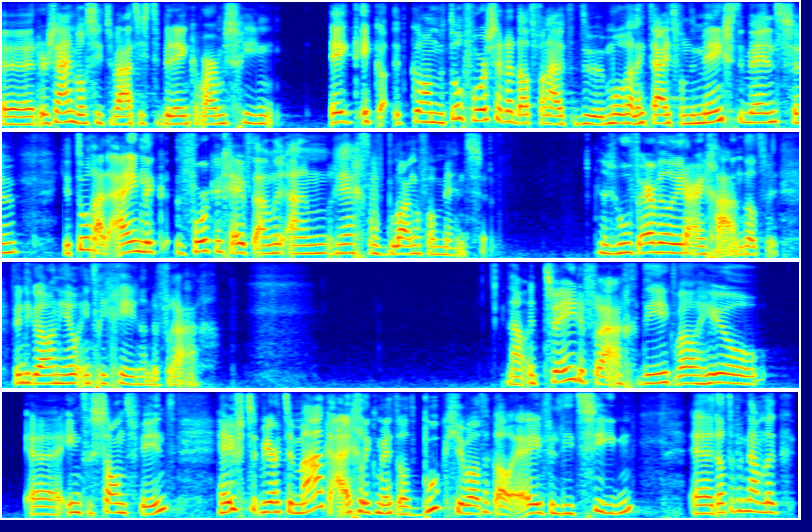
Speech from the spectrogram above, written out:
uh, er zijn wel situaties te bedenken waar misschien ik, ik, ik, kan me toch voorstellen dat vanuit de moraliteit van de meeste mensen je toch uiteindelijk de voorkeur geeft aan, aan recht of belangen van mensen. Dus hoe ver wil je daarin gaan? Dat vind ik wel een heel intrigerende vraag. Nou, een tweede vraag die ik wel heel uh, interessant vind, heeft weer te maken eigenlijk met dat boekje wat ik al even liet zien. Uh, dat heb ik namelijk,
